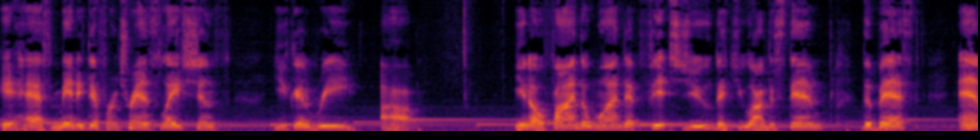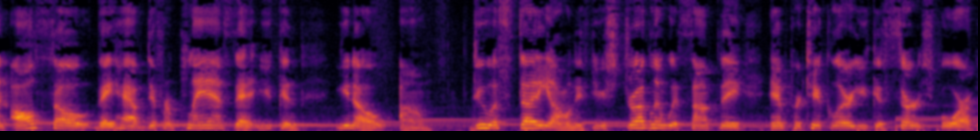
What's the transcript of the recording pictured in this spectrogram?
It has many different translations. You can read, uh, you know, find the one that fits you, that you understand the best. And also, they have different plans that you can, you know, um, do a study on. If you're struggling with something in particular, you can search for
